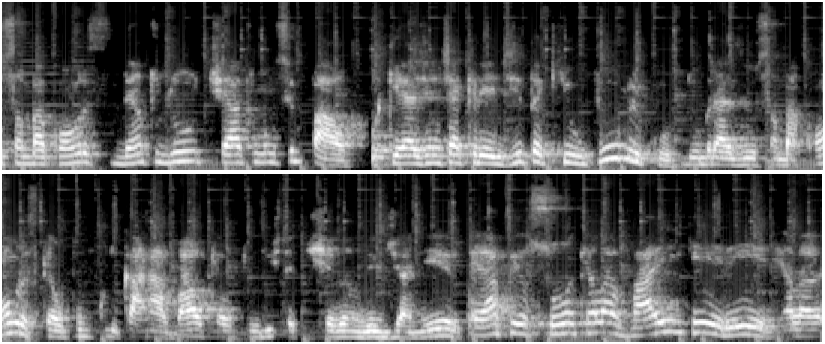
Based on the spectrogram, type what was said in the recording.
Samba Congress dentro do Teatro Municipal. Porque a gente acredita que o público do Brasil Samba Congress, que é o público do carnaval, que é o turista que chega no Rio de Janeiro, é a pessoa que ela vai querer, ela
